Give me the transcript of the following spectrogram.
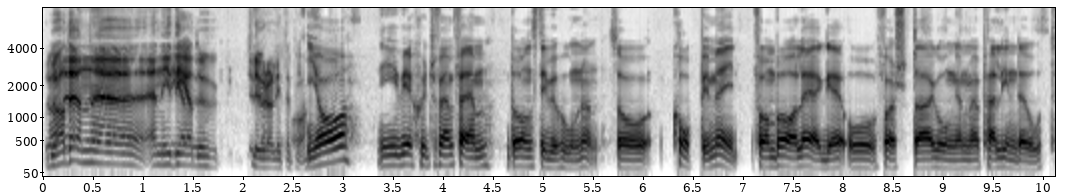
Du hade en, eh, en idé du klurade lite på. Ja, i V75 5, bronsdivisionen, så Copymade får från bra läge och första gången med Per Linderoth.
